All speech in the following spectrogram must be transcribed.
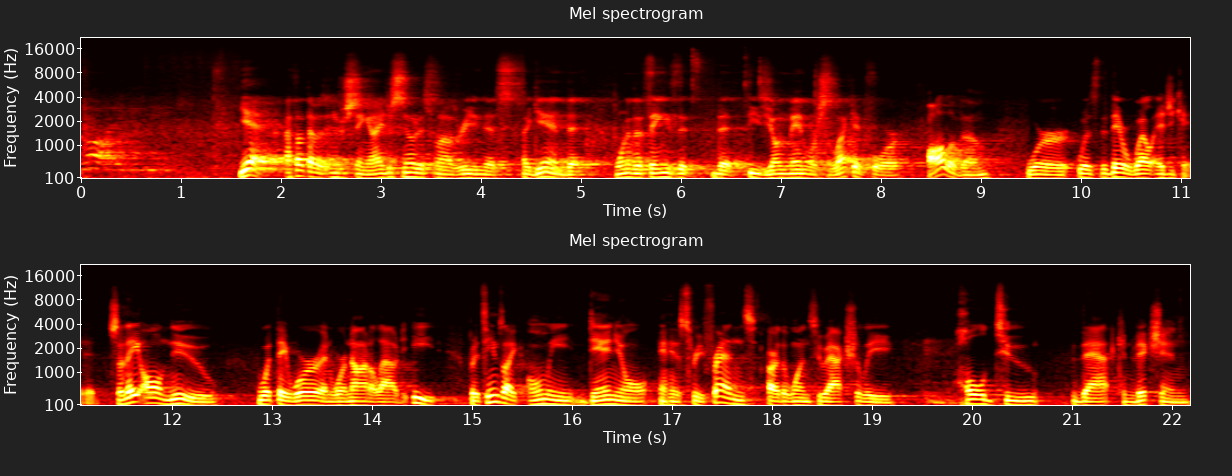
the law, I mean, Yeah, I thought that was interesting. And I just noticed when I was reading this again that one of the things that, that these young men were selected for, all of them, were was that they were well educated. So they all knew what they were and were not allowed to eat. But it seems like only Daniel and his three friends are the ones who actually hold to that conviction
